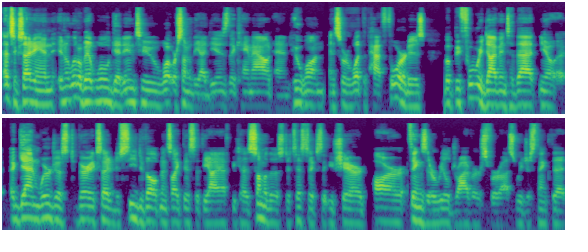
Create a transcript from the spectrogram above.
That's exciting. And in a little bit, we'll get into what were some of the ideas that came out and who won and sort of what the path forward is. But before we dive into that, you know, again, we're just very excited to see developments like this at the IF because some of those statistics that you shared are things that are real drivers for us. We just think that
